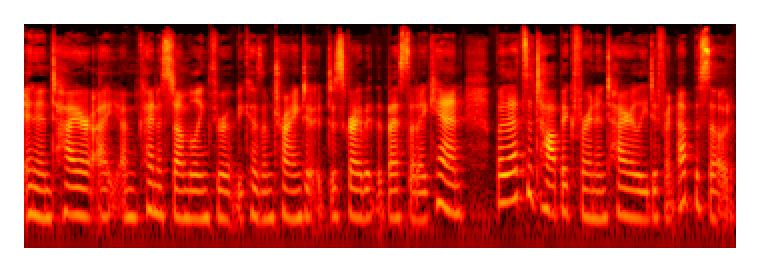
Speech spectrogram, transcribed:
an entire I, I'm kind of stumbling through it because I'm trying to describe it the best that I can, but that's a topic for an entirely different episode.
